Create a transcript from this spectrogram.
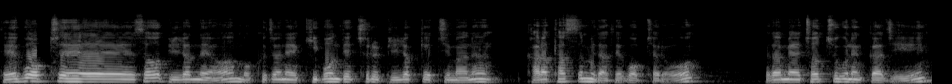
대부업체에서 빌렸네요. 뭐 그 전에 기본 대출을 빌렸겠지만은 갈아탔습니다. 대부업체로. 그 다음에 저축은행까지.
